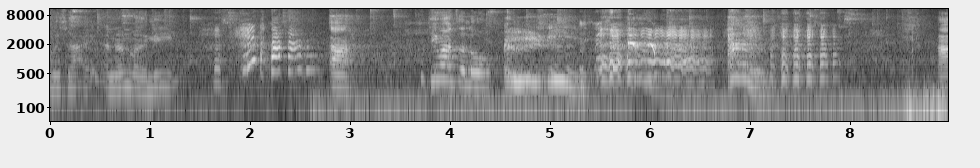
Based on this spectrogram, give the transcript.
ไม่ใช่ อันนั้นเหมยลี่ อะ ที่มันจะลง อะ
